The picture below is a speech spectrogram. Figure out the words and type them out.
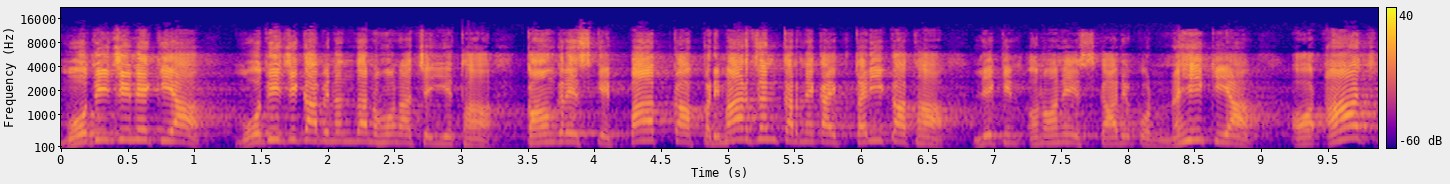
मोदी जी ने किया। मोदी जी का अभिनंदन होना चाहिए था। कांग्रेस के पाप का परिमार्जन करने का एक तरीका था, लेकिन उन्होंने इस कार्य को नहीं किया। और आज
